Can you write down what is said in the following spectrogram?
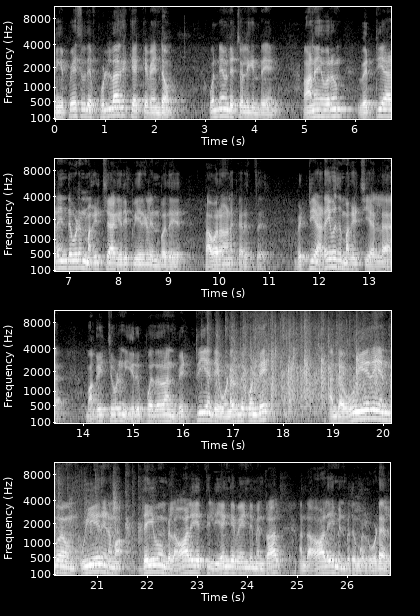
நீங்கள் பேசுவதை ஃபுல்லாக கேட்க வேண்டும். ஒன்றே ஒன்றை சொல்லுகின்றேன். அனைவரும் வெற்றி அடைந்தவுடன் மகிழ்ச்சியாக இருப்பீர்கள் என்பது தவறான கருத்து. வெற்றி அடைவது மகிழ்ச்சி அல்ல. மகிழ்ச்சியுடன் இருப்பதுதான் வெற்றி என்றை உணர்ந்து கொண்டு அந்த உயிர் என்பம் உயிர் நம்ம தெய்வம் உங்கள் ஆலயத்தில் இயங்க வேண்டும் என்றால் அந்த ஆலயம் என்பது உங்கள் உடல்.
